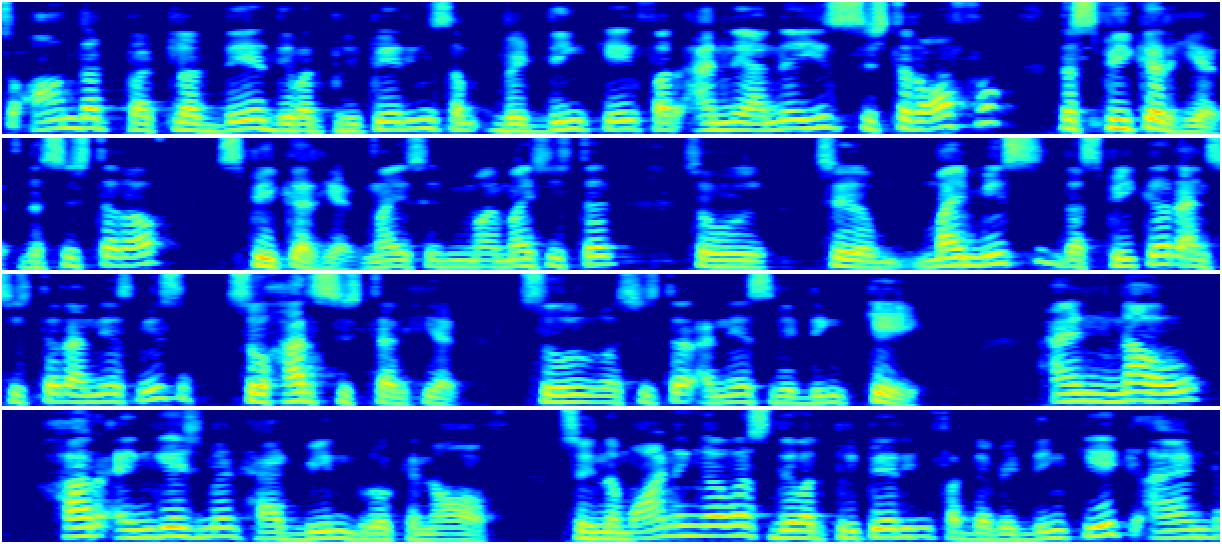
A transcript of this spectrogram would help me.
so on that particular day, they were preparing some wedding cake for Anne. Anne is sister of the speaker here, the sister of speaker here. My, my, my sister, so So my miss, the speaker and sister Agnes means, so her sister here. So sister Agnes wedding cake. And now her engagement had been broken off. So in the morning hours, they were preparing for the wedding cake and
